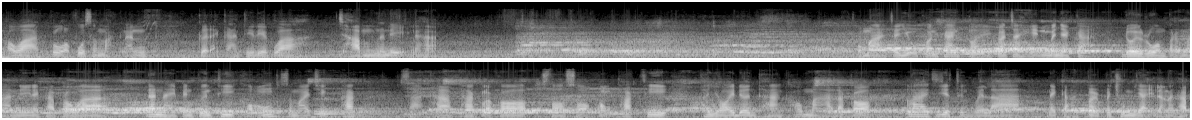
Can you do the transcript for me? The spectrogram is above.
เพราะว่ากลัวผู้สมัครนั้นเกิดอาการที่เรียกว่าช้ำนั่นเองนะฮะผมอาจจะอยู่ค่อนข้างไกลก็จะเห็นบรรยากาศโดยรวมประมาณนี้นะครับ เพราะว่าด้านในเป็นพื้นที่ของสมาชิกพรรคสาขาพรรคแล้วก็สสของพรรคที่ทยอยเดินทางเข้ามา แล้วก็ใกล้ที่จะถึงเวลาในการเปิดประชุมใหญ่แล้วนะครับ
